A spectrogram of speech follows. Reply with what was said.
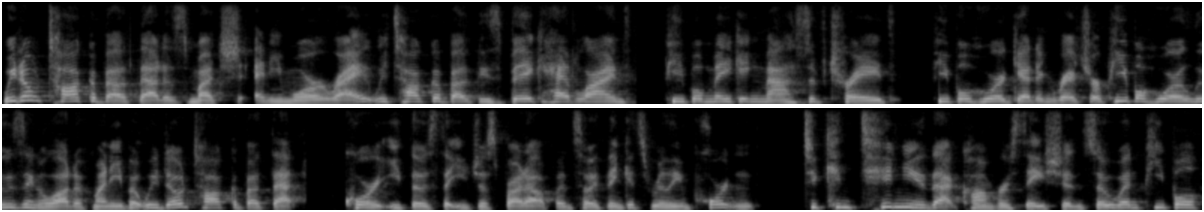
We don't talk about that as much anymore, right? We talk about these big headlines, people making massive trades, people who are getting rich or people who are losing a lot of money, but we don't talk about that core ethos that you just brought up. And so I think it's really important to continue that conversation. So when people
